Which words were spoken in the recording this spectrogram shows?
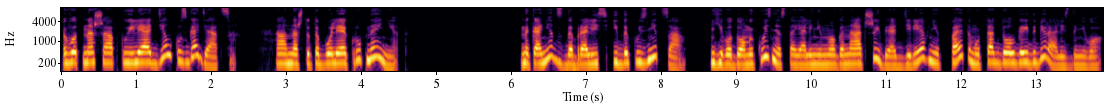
Вот на шапку или отделку сгодятся. А на что-то более крупное нет. Наконец добрались и до кузнеца. Его дом и кузня стояли немного на отшибе от деревни, поэтому так долго и добирались до него.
